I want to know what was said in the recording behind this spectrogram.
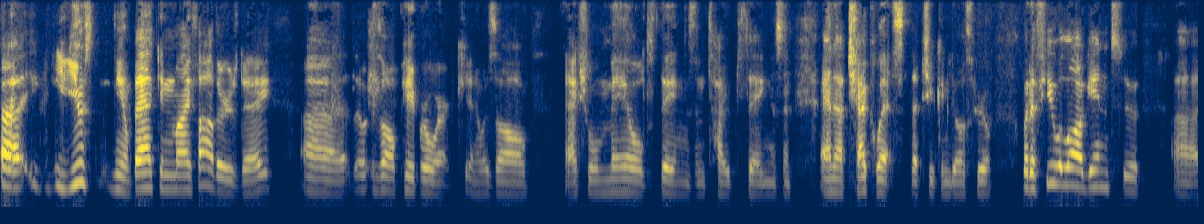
Uh, you used, you know, back in my father's day, uh, it was all paperwork and it was all actual mailed things and typed things and, and a checklist that you can go through. But if you log into uh,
